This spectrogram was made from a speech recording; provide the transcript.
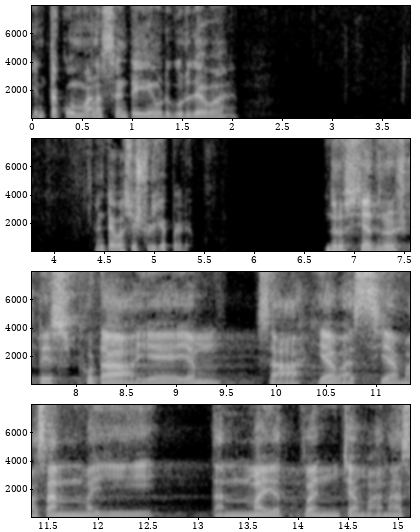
ఇంతకు మనస్సు అంటే ఏమిటి గురుదేవా? అంటే వశిష్ఠుడు చెప్పాడు దృశ్య దృష్టి స్ఫుటాయేయం సాహ్యవశ్యమసన్మయీ తన్మయత్వంచ మనస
